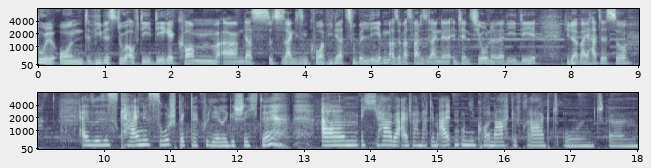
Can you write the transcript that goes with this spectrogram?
cool. Und wie bist du auf die Idee gekommen, ähm, das sozusagen diesen Chor wieder zu beleben? Also was war so deine Intention oder die Idee, die du dabei hattest so? Also es ist keine so spektakuläre Geschichte. Ähm, ich habe einfach nach dem alten Unichor nachgefragt und ähm,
